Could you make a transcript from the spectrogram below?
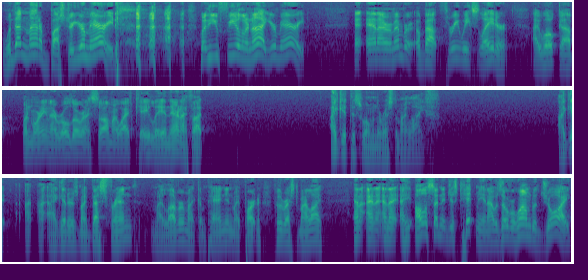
well, it doesn't matter, Buster. You're married. Whether you feel it or not, you're married. And, and, I remember about three weeks later, I woke up one morning and I rolled over and I saw my wife Kay laying there, and I thought, I get this woman the rest of my life. I get, I, I get her as my best friend, my lover, my companion, my partner for the rest of my life. And, and, and I, I, all of a sudden it just hit me, and I was overwhelmed with joy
